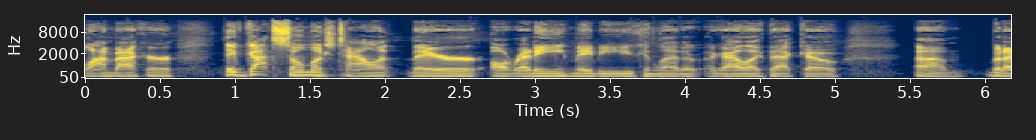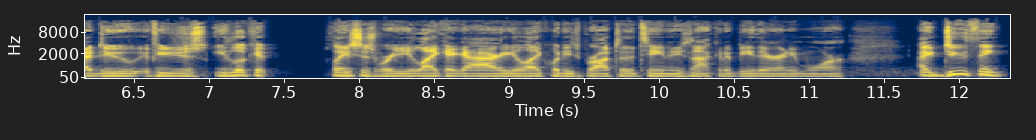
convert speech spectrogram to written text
linebacker. They've got so much talent there already. Maybe you can let a, a guy like that go. Um, but I do. If you just you look at places where you like a guy or you like what he's brought to the team, and he's not going to be there anymore. I do think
